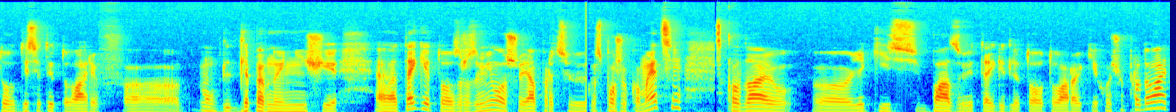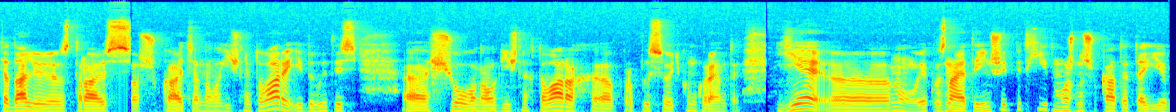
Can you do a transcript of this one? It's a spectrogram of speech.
до 10 товарів ну, для певної ніші теги, то зрозуміло, що я працюю з пошуком Etsy, складаю якісь базові теги для того товару, який хочу продавати, а далі стараюсь шукати аналогічні товари і дивитись. Е, що в аналогічних товарах е, прописують конкуренти. Є, е, ну, як ви знаєте, інший підхід, можна шукати теги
